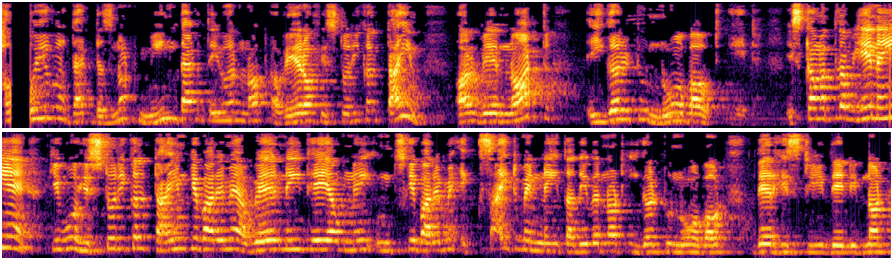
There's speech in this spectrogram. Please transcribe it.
however that does not mean that they were not aware of historical time or were not eager to know about it इसका मतलब ये नहीं है कि वो हिस्टोरिकल टाइम के बारे में अवेयर नहीं थे या उन्हें उसके बारे में एक्साइटमेंट नहीं था. They were not eager to know about their history they did not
